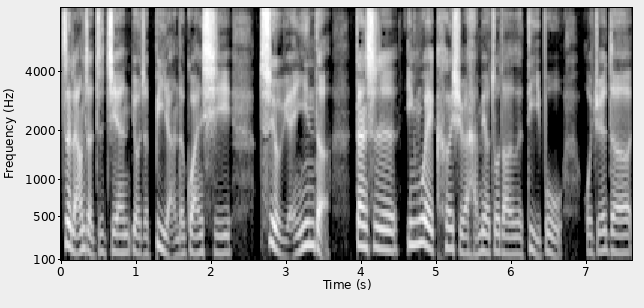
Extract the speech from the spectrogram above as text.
这两者之间有着必然的关系，是有原因的。但是因为科学还没有做到这个地步，我觉得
